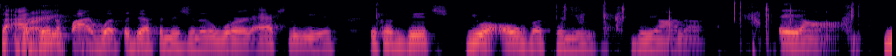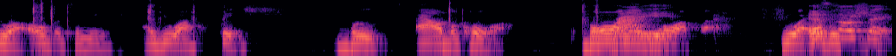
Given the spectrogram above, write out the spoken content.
to identify right. what the definition of the word actually is. Because bitch, you are over to me, Brianna, Aeon. You are over to me. And you are fish, boots, albacore, born right. in water. You are it's no shame.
